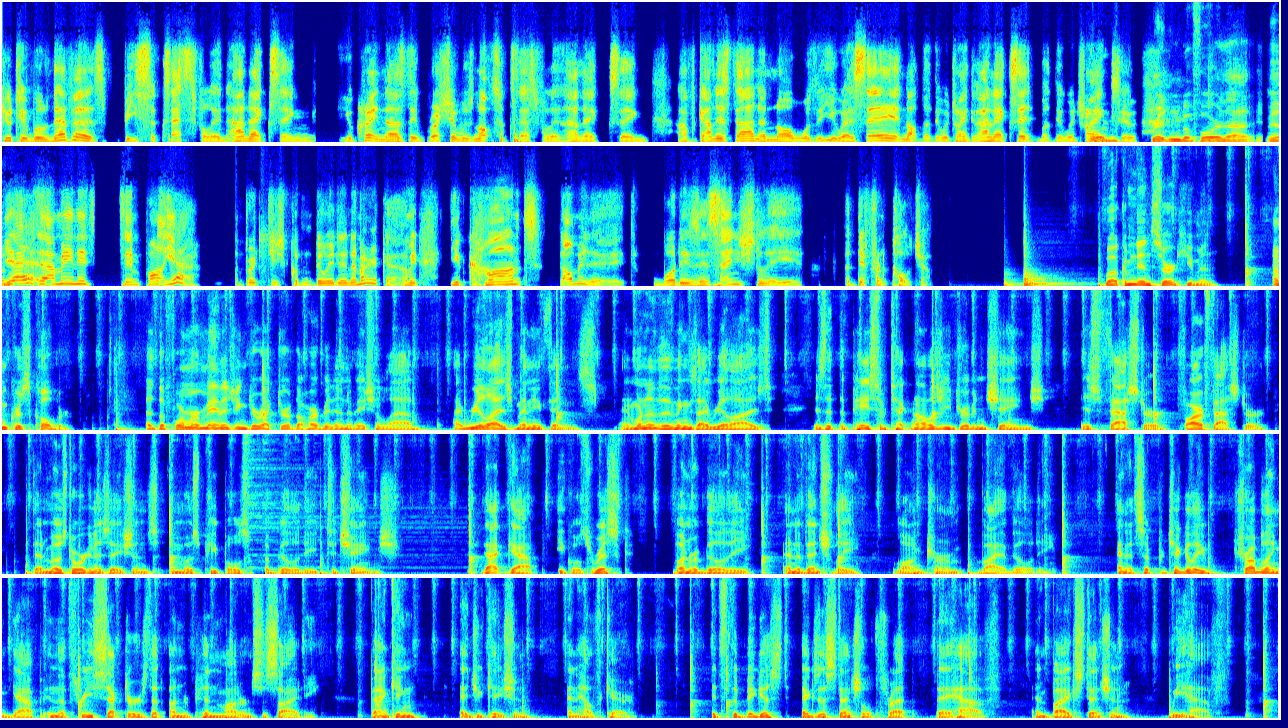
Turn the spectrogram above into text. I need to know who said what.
Speaker 1: Putin will never be successful in annexing Ukraine, as the, Russia was not successful in annexing Afghanistan, and nor was the USA. Not that they were trying to annex it, but they were trying or to.
Speaker 2: Britain before that.
Speaker 1: Yeah, yeah I mean it's, it's important. Yeah, the British couldn't do it in America. I mean, you can't dominate what is essentially a different culture.
Speaker 2: Welcome to Insert Human. I'm Chris Colbert. As the former managing director of the Harvard Innovation Lab, I realized many things. And one of the things I realized is that the pace of technology driven change is faster, far faster than most organizations and most people's ability to change. That gap equals risk, vulnerability, and eventually long term viability. And it's a particularly troubling gap in the three sectors that underpin modern society banking, education, and healthcare. It's the biggest existential threat they have, and by extension, we have.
